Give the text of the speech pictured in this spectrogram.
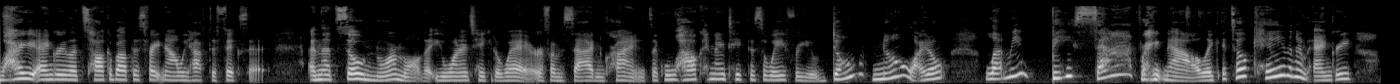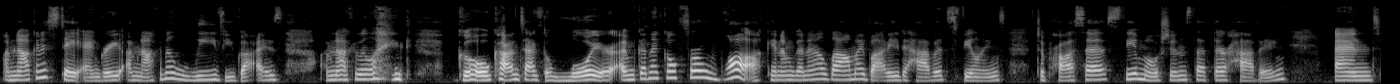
why are you angry? Let's talk about this right now. We have to fix it. And that's so normal that you want to take it away. Or if I'm sad and crying, it's like, well, how can I take this away for you? Don't know. I don't, let me be sad right now. Like, it's okay that I'm angry. I'm not going to stay angry. I'm not going to leave you guys. I'm not going to like go contact a lawyer. I'm going to go for a walk and I'm going to allow my body to have its feelings, to process the emotions that they're having. And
